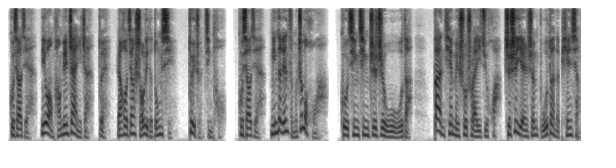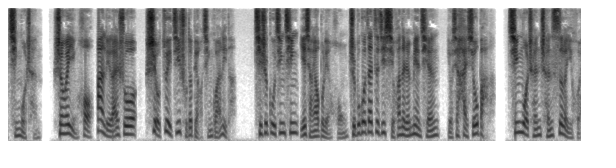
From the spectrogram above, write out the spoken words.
顾小姐，你往旁边站一站，对，然后将手里的东西对准镜头。顾小姐，您的脸怎么这么红啊？顾青青支支吾吾的，半天没说出来一句话，只是眼神不断的偏向清墨尘。身为影后，按理来说是有最基础的表情管理的。其实顾青青也想要不脸红，只不过在自己喜欢的人面前有些害羞罢了。清墨尘沉思了一会，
